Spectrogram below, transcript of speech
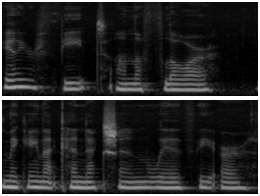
Feel your feet on the floor, making that connection with the earth.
